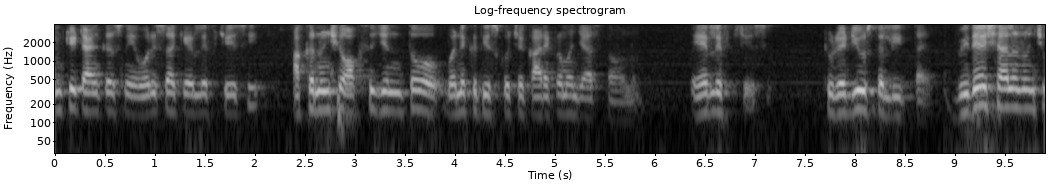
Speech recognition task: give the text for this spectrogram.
ఎంటీ ట్యాంకర్స్ని ఒరిస్సాకి ఎయిర్ లిఫ్ట్ చేసి అక్కడ నుంచి ఆక్సిజన్తో వెనక్కి తీసుకొచ్చే కార్యక్రమం చేస్తూ ఉన్నాం. ఎయిర్ లిఫ్ట్ చేసి to reduce the lead time విదేశాల నుంచి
